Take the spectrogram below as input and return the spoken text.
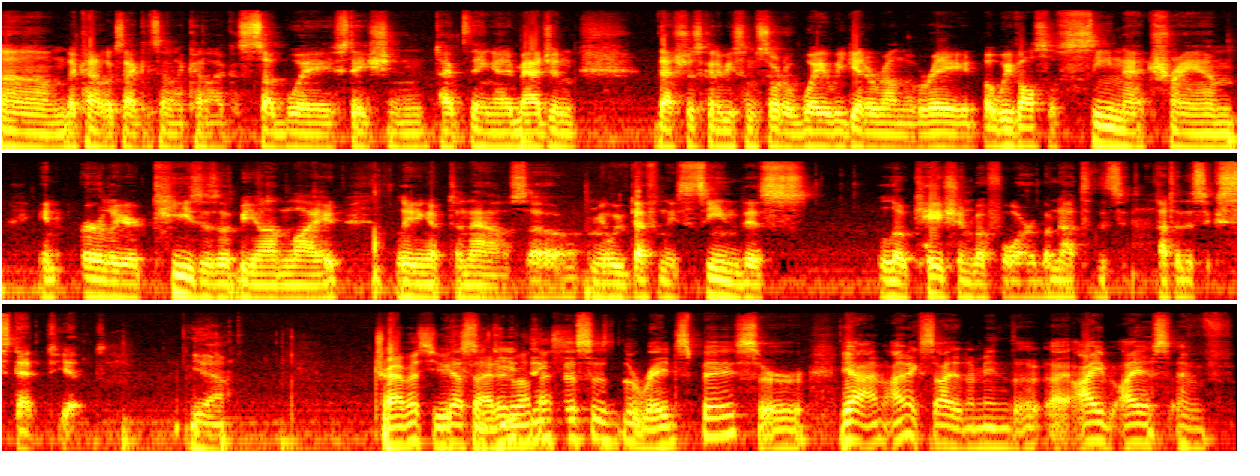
um, that kind of looks like it's in like kind of like a subway station type thing. I imagine that's just going to be some sort of way we get around the raid. But we've also seen that tram in earlier teases of Beyond Light leading up to now. So I mean, we've definitely seen this location before, but not to this not to this extent yet. Yeah. Travis, you yeah, excited so do you about think this? This is the raid space, or yeah, I'm, I'm excited. I mean, the, I I have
